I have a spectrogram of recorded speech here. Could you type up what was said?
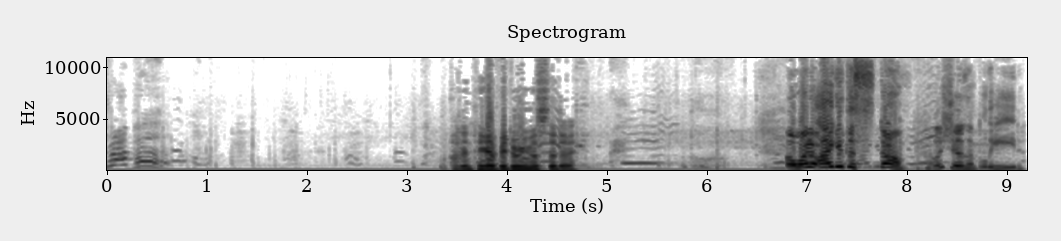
grab her. I didn't think I'd be doing this today. Oh, why do I get the stump? At least she doesn't bleed.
